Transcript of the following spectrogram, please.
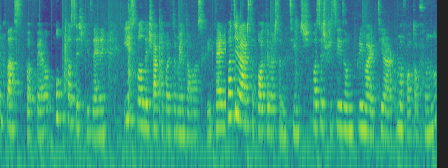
um pedaço de papel, o que vocês quiserem. Isso vou deixar completamente ao vosso critério. Para tirar esta foto é bastante simples. Vocês precisam primeiro tirar uma foto ao fundo.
